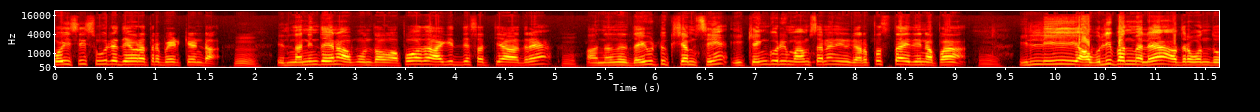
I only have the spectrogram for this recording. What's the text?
ಕೊಯ್ಸಿ ಸೂರ್ಯ ದೇವರ ಹತ್ರ ಬೇಡ್ಕೊಂಡ. ಇದು ನನ್ನಿಂದ ಏನೋ ಒಂದು ಅಪವಾದ ಆಗಿದ್ದೆ ಸತ್ಯ ಆದ್ರೆ ನನ್ನ ದಯವಿಟ್ಟು ಕ್ಷಮಿಸಿ ಈ ಕೆಂಗುರಿ ಮಾಂಸನ ನಿನ್ಗೆ ಅರ್ಪಿಸ್ತಾ ಇದ್ದೀನಪ್ಪ. ಇಲ್ಲಿ ಆ ಹುಲಿ ಬಂದ್ಮೇಲೆ ಅದರ ಒಂದು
